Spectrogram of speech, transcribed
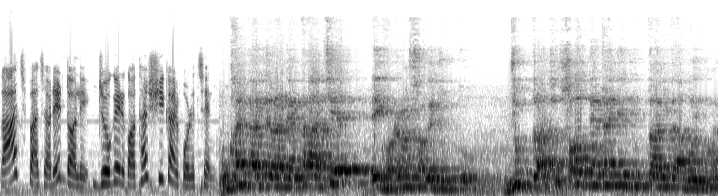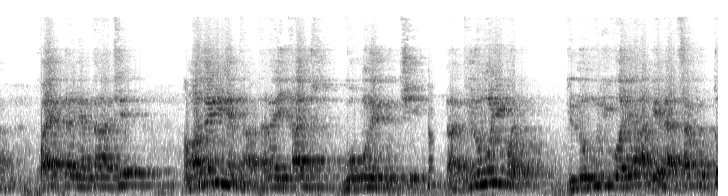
গাছ পাচারের দলে যোগের কথা স্বীকার করেছেন। ওখানকার যারা নেতা আছে, এই ঘটনার সঙ্গে যুক্ত। যুক্ত আছে। সব নেতা যে যুক্ত, আমি তা বলব না। কয়েকটা নেতা আছে, আমাদেরই নেতা, তারা এই কাজ গোপনে করছে। তারা তৃণমূলই করে। তৃণমূলই করে, আগে ব্যবসা করতো,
